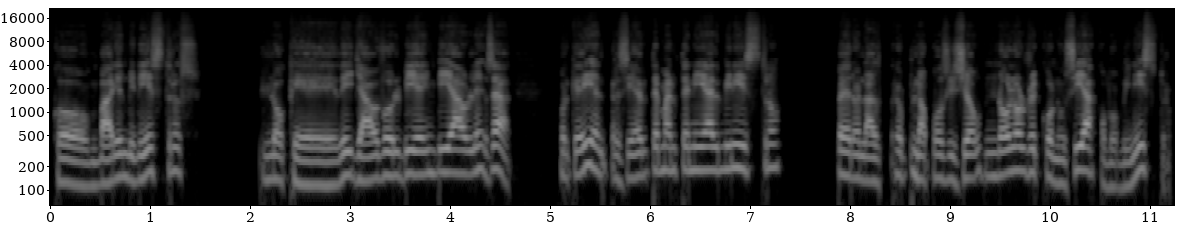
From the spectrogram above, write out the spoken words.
con varios ministros, lo que ya volvía inviable, o sea, porque el presidente mantenía al ministro, pero la oposición no lo reconocía como ministro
